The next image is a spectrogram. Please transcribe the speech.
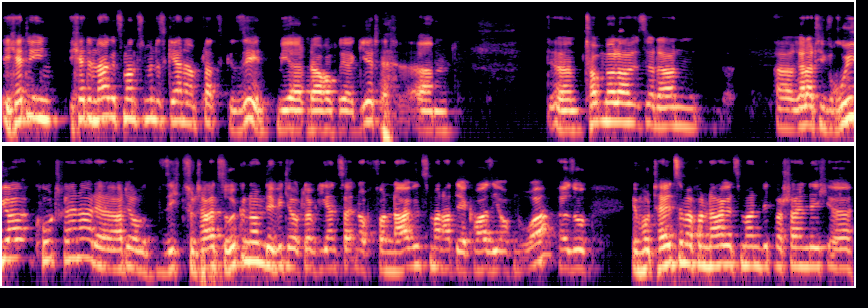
Ich hätte ihn, ich hätte Nagelsmann zumindest gerne am Platz gesehen, wie er darauf reagiert hätte. Ähm, äh, Topmöller ist ja dann äh, relativ ruhiger Co-Trainer, der hat ja auch sich total zurückgenommen. Der wird ja auch, glaube ich, die ganze Zeit noch von Nagelsmann, hat der quasi auf dem Ohr. Also im Hotelzimmer von Nagelsmann wird wahrscheinlich äh,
